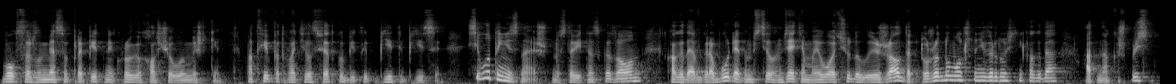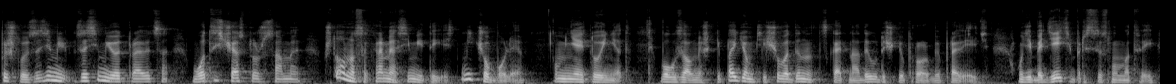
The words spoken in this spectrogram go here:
Волк сложил мясо в кровью холщовые мышки. Матвей подхватил святку битой, битой птицы. «Всего ты не знаешь», — наставительно сказал он. «Когда я в гробу рядом с телом зятя моего отсюда выезжал, да кто же думал, что не вернусь никогда? Однако ж пришлось за, семью, за семьей отправиться. Вот и сейчас то же самое. Что у нас, окромя семьи-то есть? Ничего более». У меня и то и нет. Бог взял мешки. Пойдемте, еще воды натаскать надо и удочки проруби проверить. У тебя дети, присвистнул Матвей.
